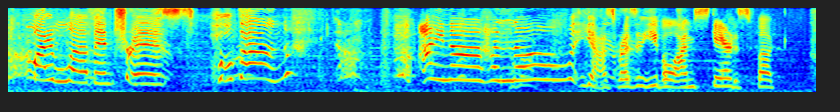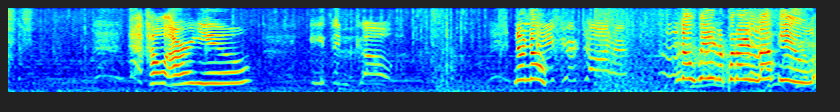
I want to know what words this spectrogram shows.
My love interest! Hold on! Aina, hello! Yeah, it's Resident Evil. I'm scared as fuck. How are you? Ethan, go. No, no! Save your daughter. No, wait, but I love you!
